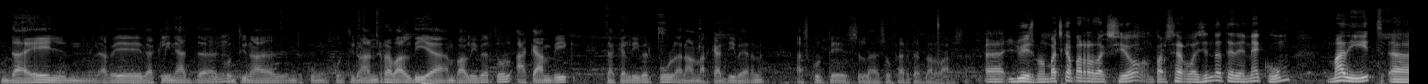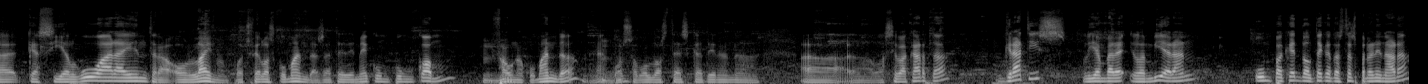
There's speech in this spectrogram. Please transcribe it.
d'ell haver declinat de Mhm. continuar, de continuar en rebeldia amb el Liverpool a canvi de que el Liverpool en el mercat d'hivern escoltés les ofertes del Barça. Eh, Lluís, me'n vaig cap a redacció. Per cert, la gent de TDMecum m'ha dit eh, que si algú ara entra online, on pots fer les comandes, a tdmecum.com, Mhm. fa una comanda, eh, Mhm. qualsevol dels tests que tenen a, a, a la seva carta, gratis li l'enviaran un paquet del te que t'està esperant ara,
